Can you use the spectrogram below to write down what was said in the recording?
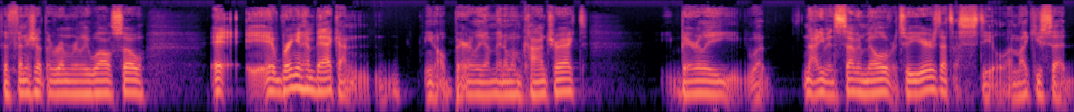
to finish at the rim really well. So, it, it, bringing him back on, you know, barely a minimum contract, barely what, not even seven mil over two years. That's a steal, and like you said,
